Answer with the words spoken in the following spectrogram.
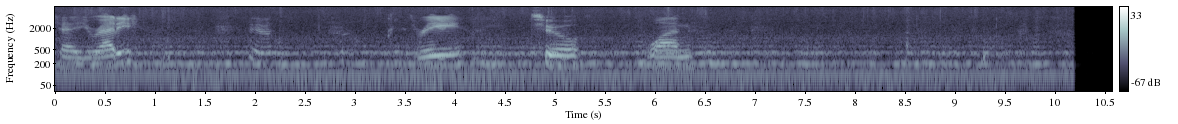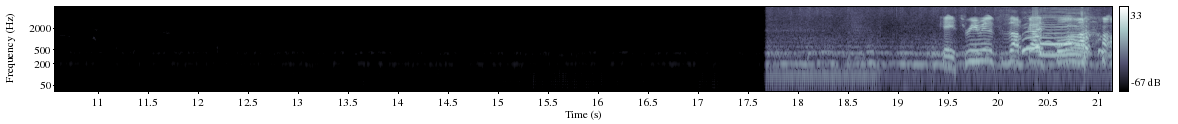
Okay, you ready? Yeah. Three, two, one. Okay, three minutes is up, guys. Pull them out.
